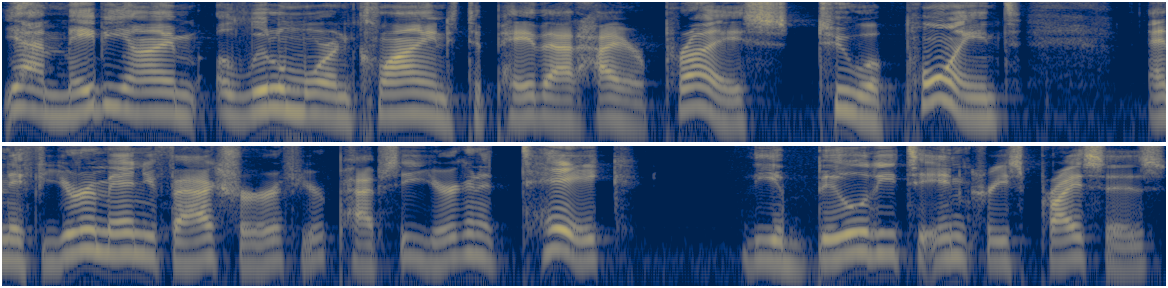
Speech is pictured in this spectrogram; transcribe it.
yeah, maybe I'm a little more inclined to pay that higher price to a point. And if you're a manufacturer, if you're Pepsi, you're going to take the ability to increase prices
